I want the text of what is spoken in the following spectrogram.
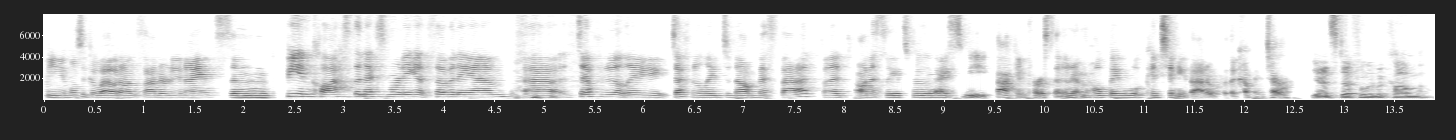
Being able to go out on Saturday nights and be in class the next morning at 7 a.m. Uh, definitely, definitely did not miss that. But honestly, it's really nice to be back in person. And I'm hoping we'll continue that over the coming term. Yeah, it's definitely become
